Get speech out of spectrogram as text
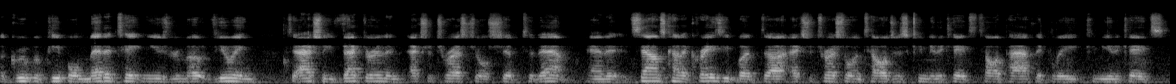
a group of people meditate and use remote viewing to actually vector in an extraterrestrial ship to them. And it, sounds kind of crazy, but uh, extraterrestrial intelligence communicates telepathically, communicates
